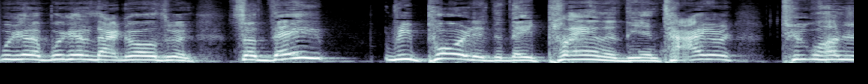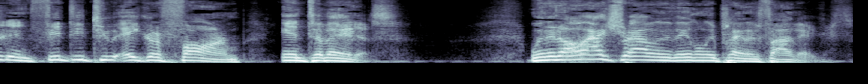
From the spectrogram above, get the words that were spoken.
we're gonna we're gonna not go through it. So they reported that they planted the entire 252 acre farm in tomatoes, when in all actuality they only planted five acres.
